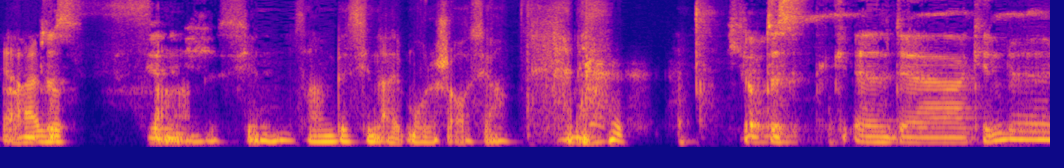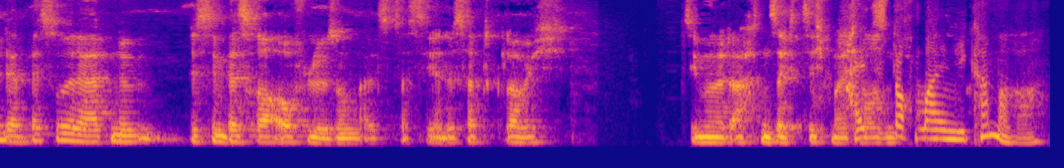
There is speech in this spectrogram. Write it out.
Ja, also das sah ein, bisschen, sah ein bisschen altmodisch aus, ja. Ich glaube, das äh, der Kindle, der bessere, der hat eine bisschen bessere Auflösung als das hier. Das hat, glaube ich, 768 mal 1000. Halt's doch mal in die Kamera.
